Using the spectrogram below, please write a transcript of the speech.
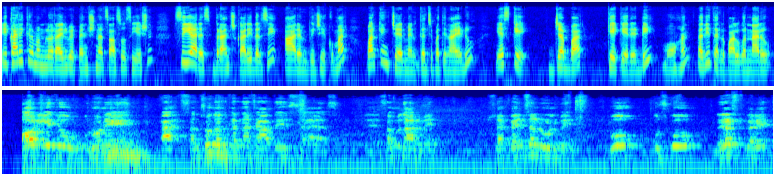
ఈ కార్యక్రమంలో railway pensioners association CRS branch కార్యదర్శి RM Vijay Kumar working chairman Gajapathi Naidu SK Jabbar KK Reddy Mohan తదితరులు పాల్గొన్నారు और ये जो उन्होंने का- संशोधन करना चाहते इस संविधान में पेंशन रूल में वो उसको निरस्त करें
